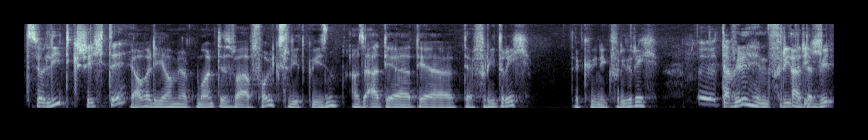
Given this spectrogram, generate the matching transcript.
Zur Liedgeschichte, Ja, weil die haben ja gemeint, das war ein Volkslied gewesen. Also auch der, der, der Friedrich, der König Friedrich. äh, der Wilhelm Friedrich Ah, der Wil-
